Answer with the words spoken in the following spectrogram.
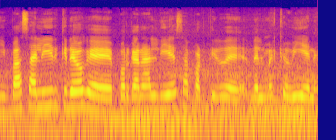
y va a salir creo que por Canal 10 a partir del mes que viene.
